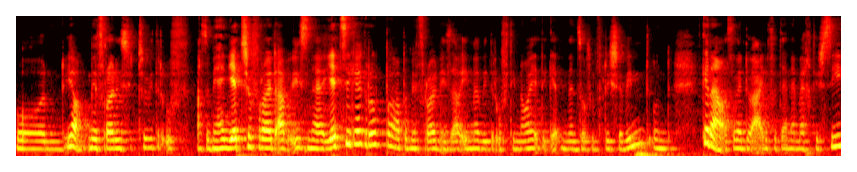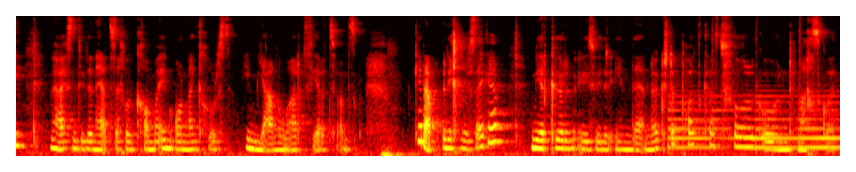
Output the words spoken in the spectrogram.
Und ja, wir freuen uns jetzt schon wieder auf, also wir haben jetzt schon Freude an unserer jetzigen Gruppe, aber wir freuen uns auch immer wieder auf die neuen, die geben dann so viel frischen Wind. Und genau, also wenn du eine von denen möchtest sein, wir heißen dich dann herzlich willkommen im Online-Kurs im Januar 2024. Genau, und ich würde sagen, wir hören uns wieder in der nächsten Podcast-Folge und mach's gut.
